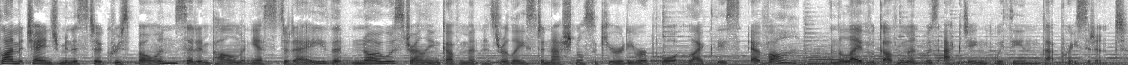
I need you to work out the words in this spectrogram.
Climate Change Minister Chris Bowen said in Parliament yesterday that no Australian government has released a national security report like this ever, and the Labor government was acting within that precedent.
